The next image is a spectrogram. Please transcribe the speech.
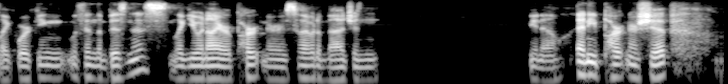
Like working within the business, like you and I are partners. So I would imagine, you know, any partnership,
